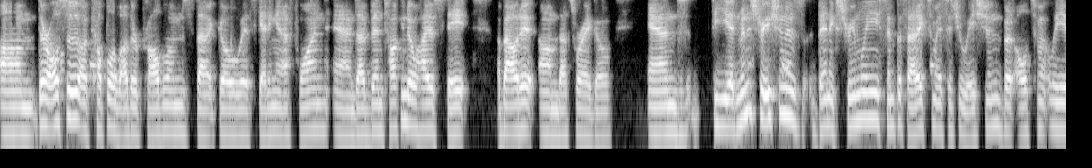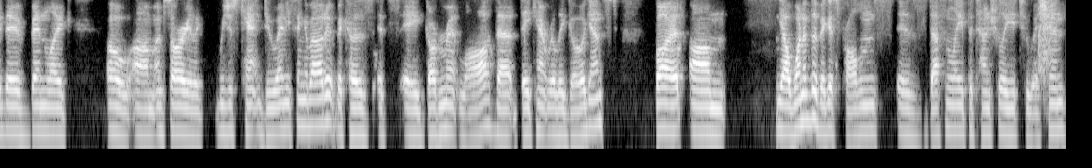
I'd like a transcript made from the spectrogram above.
um, there are also a couple of other problems that go with getting an F1, and I've been talking to Ohio State about it. Um, that's where I go. And the administration has been extremely sympathetic to my situation, but ultimately they've been like, oh, um, I'm sorry, like we just can't do anything about it because it's a government law that they can't really go against. But um, yeah, one of the biggest problems is definitely potentially tuition.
